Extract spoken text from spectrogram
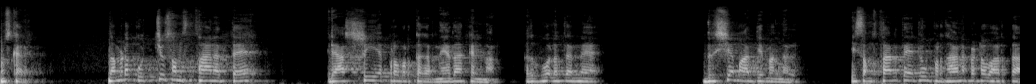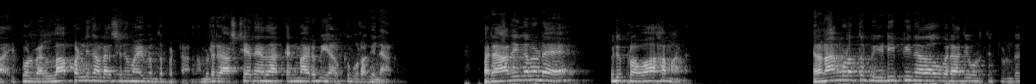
നമസ്കാരം. നമ്മുടെ കൊച്ചു സംസ്ഥാനത്തെ രാഷ്ട്രീയ പ്രവർത്തകർ നേതാക്കന്മാർ അതുപോലെ തന്നെ ദൃശ്യമാധ്യമങ്ങൾ ഈ സംസ്ഥാനത്തെ ഏറ്റവും പ്രധാനപ്പെട്ട വാർത്ത ഇപ്പോൾ വെള്ളാപ്പള്ളി നടേശനുമായി ബന്ധപ്പെട്ടാണ്. നമ്മുടെ രാഷ്ട്രീയ നേതാക്കന്മാരും ഇയാൾക്ക് പുറകിലാണ്. പരാതികളുടെ ഒരു പ്രവാഹമാണ്. എറണാകുളത്ത് പി ഡി പി നേതാവ് പരാതി കൊടുത്തിട്ടുണ്ട്.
